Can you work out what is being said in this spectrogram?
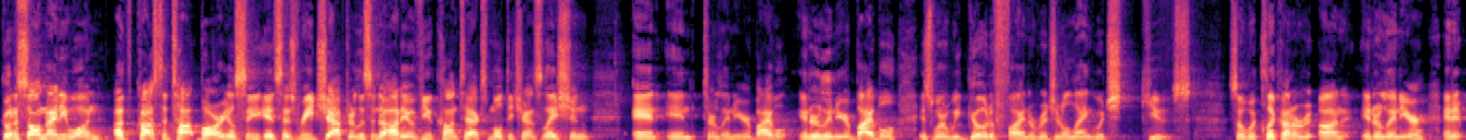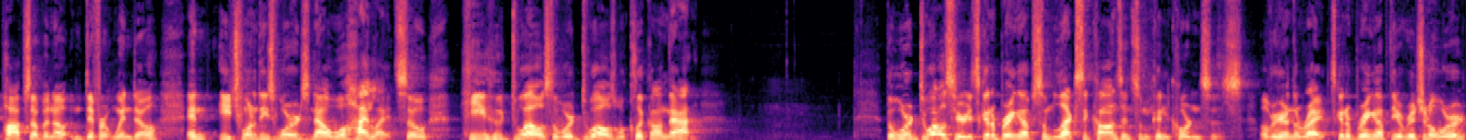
Go to Psalm 91. Across the top bar, you'll see it says read chapter, listen to audio, view context, multi translation, and interlinear Bible. Interlinear Bible is where we go to find original language cues. So we click on, a, on interlinear and it pops up in a different window. And each one of these words now will highlight. So he who dwells, the word dwells, we'll click on that. The word dwells here, it's going to bring up some lexicons and some concordances over here on the right. It's going to bring up the original word,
